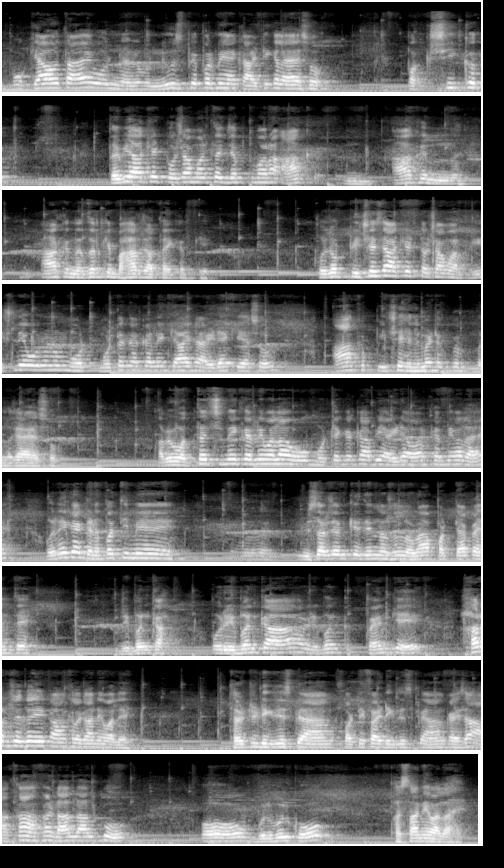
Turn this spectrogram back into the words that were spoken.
वो क्या होता है वो न्यूज़पेपर में एक आर्टिकल आया सो पक्षी को तभी आके टोचा मारता है जब तुम्हारा आँख आँख आँख नज़र के बाहर जाता है करके। तो जो पीछे से आके टोचा मारता है इसलिए उन्होंने मोट, मोटे काका ने क्या आइडिया किया सो आँख पीछे हेलमेट पे लगाया सो। अभी वो अत्यच नहीं करने वाला वो मोटे काका अभी आइडिया और करने वाला है। उन्हें क्या गणपति में विसर्जन के दिन लोग पट्टा पहनते, रिबन का। वो रिबन का, रिबन पहन के हर जगह एक आँख लगाने वाले। थर्टी डिग्रीज पे आँख, फोर्टी फाइव डिग्रीज पे आँख, ऐसा आँखा आंखा डाल डाल को, वो बुलबुल को फंसाने वाला है।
